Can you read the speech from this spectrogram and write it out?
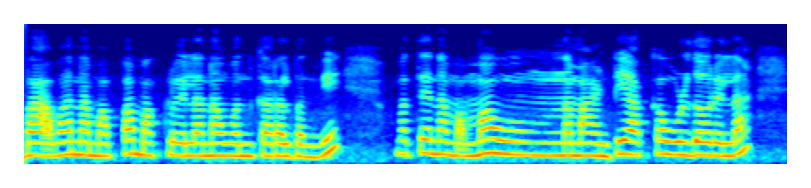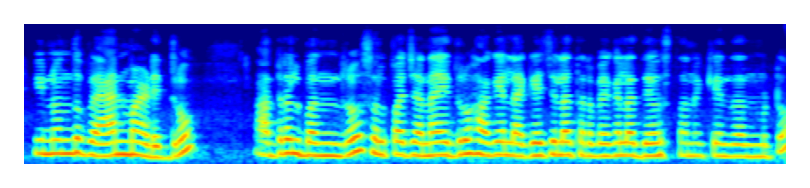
ಬಾವ, ನಮ್ಮಪ್ಪ ಮಕ್ಕಳು ಎಲ್ಲ ನಾವು ಒಂದು ಕಾರಲ್ಲಿ ಬಂದ್ವಿ. ಮತ್ತು ನಮ್ಮಮ್ಮ, ನಮ್ಮ ಆಂಟಿ, ಅಕ್ಕ ಉಳ್ದವರೆಲ್ಲ ಇನ್ನೊಂದು ವ್ಯಾನ್ ಮಾಡಿದ್ರು. ಅದ್ರಲ್ಲಿ ಬಂದರು. ಸ್ವಲ್ಪ ಜನ ಇದ್ದರು ಹಾಗೆ ಲಗೇಜ್ ಎಲ್ಲ ತರಬೇಕಲ್ಲ ದೇವಸ್ಥಾನಕ್ಕೆ ಅಂದ್ಬಿಟ್ಟು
